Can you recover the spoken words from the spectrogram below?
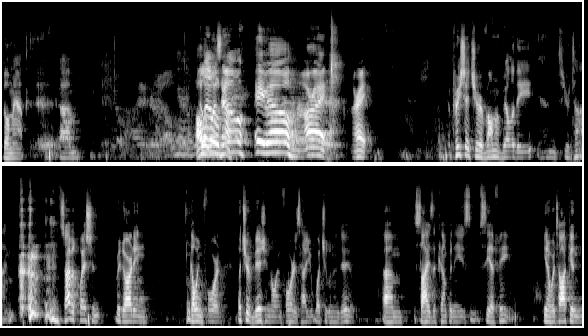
Bill Mapp. Um, All at Hello, once now. Bill. Hey, Bill. All right. All right. appreciate your vulnerability and your time. so I have a question regarding going forward. What's your vision going forward? Is how you what you're going to do? Um, the size of companies, CFE. You know, we're talking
